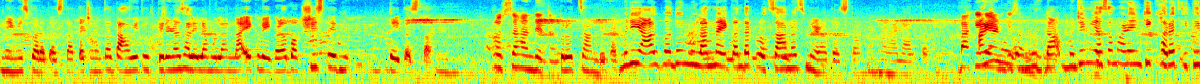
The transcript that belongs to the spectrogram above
नेहमीच करत असतात. त्याच्यानंतर दहावीत उत्तीर्ण झालेल्या मुलांना एक वेगळं बक्षीस ते देत असतात. प्रोत्साहन देतात. प्रोत्साहन देतात. म्हणजे यामधून मुलांना एकंदर प्रोत्साहनच मिळत असतं म्हणायला हरकत नाही. बाकी काही आणि आणखी मु- समस्या? मुद्दा म्हणजे मी असं म्हणेन की खरंच इथे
